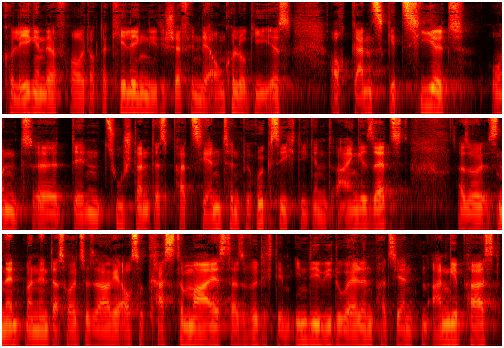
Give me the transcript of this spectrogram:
Kollegin, der Frau Dr. Killing, die die Chefin der Onkologie ist, auch ganz gezielt und äh, den Zustand des Patienten berücksichtigend eingesetzt. Also es nennt, man nennt das heutzutage auch so customized, also wirklich dem individuellen Patienten angepasst,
